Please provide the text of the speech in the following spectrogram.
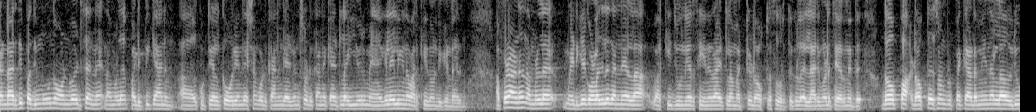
രണ്ടായിരത്തി പതിമൂന്ന് ഓൺവേർഡ്സ് തന്നെ നമ്മൾ പഠിപ്പിക്കാനും കുട്ടികൾക്ക് ഓറിയന്റേഷൻ കൊടുക്കാനും ഗൈഡൻസ് കൊടുക്കാനൊക്കെ ആയിട്ടുള്ള ഈ ഒരു മേഖലയിൽ ഇങ്ങനെ വർക്ക് ചെയ്തുകൊണ്ടിരിക്കുന്നുണ്ടായിരുന്നു. അപ്പോഴാണ് നമ്മളെ മെഡിക്കൽ കോളേജിൽ തന്നെയുള്ള ബാക്കി ജൂനിയർ സീനിയർ ആയിട്ടുള്ള മറ്റ് ഡോക്ടർ സുഹൃത്തുക്കളും എല്ലാവരും കൂടെ ചേർന്നിട്ട് ഡോപ്പ ഡോക്ടേഴ്സ് ഓൺ പ്രിപ്പ് അക്കാഡമി എന്നുള്ള ഒരു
